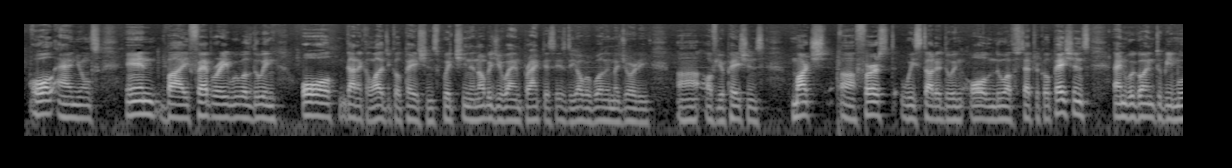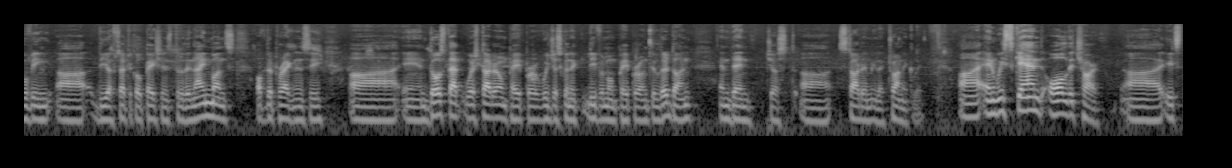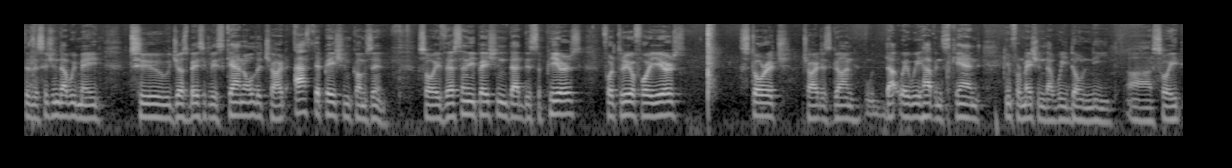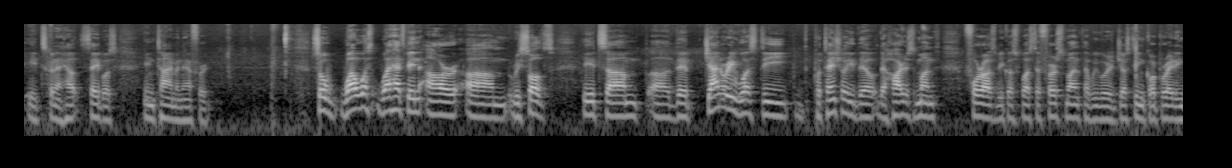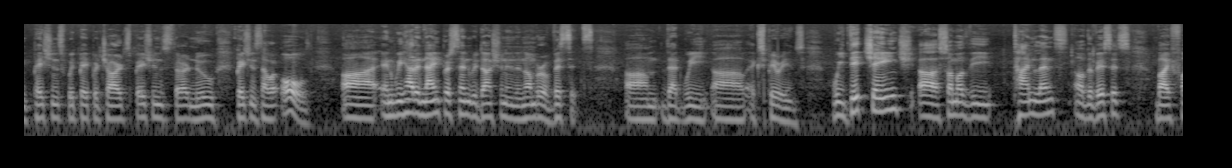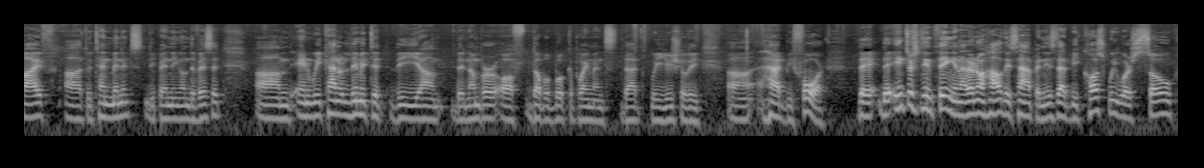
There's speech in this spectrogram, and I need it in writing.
all annuals. And by February, we were doing all gynecological patients, which in an OBGYN practice is the overwhelming majority uh, of your patients. March uh, 1st, we started doing all new obstetrical patients, and we're going to be moving uh, the obstetrical patients through the nine months of the pregnancy. Uh, and those that were started on paper, we're just going to leave them on paper until they're done, and then just uh, start them electronically. Uh, and we scanned all the chart. Uh, it's the decision that we made to just basically scan all the chart as the patient comes in. So if there's any patient that disappears for three or four years, storage, chart is gone. That way we haven't scanned information that we don't need. Uh, so it, it's going to help save us in time and effort. So what, was, what has been our um, results? It's um, uh, the January was the potentially the, the hardest month for us because it was the first month that we were just incorporating patients with paper charts, patients that are new, patients that were old. Uh, and we had a 9% reduction in the number of visits um, that we uh, experienced. We did change uh, some of the time length of the visits by five uh, to 10 minutes, depending on the visit. Um, and we kind of limited the, um, the number of double book appointments that we usually uh, had before. The, the interesting thing, and I don't know how this happened, is that because we were so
